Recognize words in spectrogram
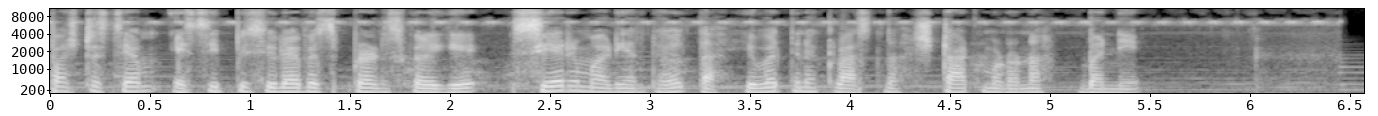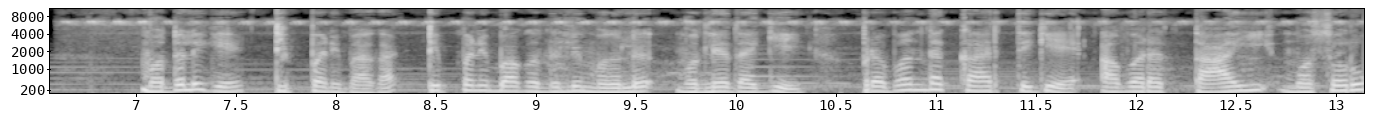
first sem S C P syllabus ಫ್ರೆಂಡ್ಸ್ಗಳಿಗೆ ಶೇರ್ ಮಾಡಿ ಅಂತ ಹೇಳ್ತಾ ಇವತ್ತಿನ ಕ್ಲಾಸ್ನ ಸ್ಟಾರ್ಟ್ ಮಾಡೋಣ. ಬನ್ನಿ. ಮೊದಲಿಗೆ ಟಿಪ್ಪಣಿ ಭಾಗ. ಟಿಪ್ಪಣಿ ಭಾಗದಲ್ಲಿ ಮೊದಲ, ಮೊದಲನೇದಾಗಿ ಪ್ರಬಂಧಕಾರ್ತಿಗೆ ಅವರ ತಾಯಿ ಮೊಸರು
